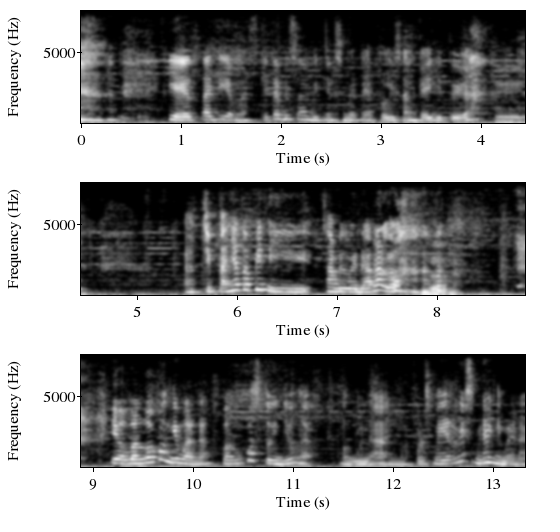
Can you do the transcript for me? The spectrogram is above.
Ya tadi ya mas, kita bisa bikin sebenarnya tulisan kayak gitu ya. Hmm. Eh, Ciptanya tapi di sambil wedangan loh. ya Bang Koko gimana? Bang Koko setuju nggak penggunaan force mayor ini sebenarnya gimana?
